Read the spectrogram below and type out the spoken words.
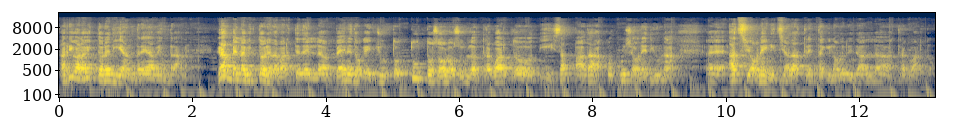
arriva la vittoria di Andrea Vendrame. Gran bella vittoria da parte del Veneto che è giunto tutto solo sul traguardo di Zappata a conclusione di una eh, azione iniziata a 30 km dal traguardo.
